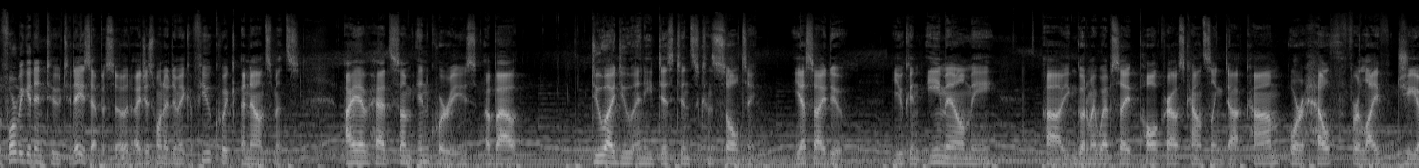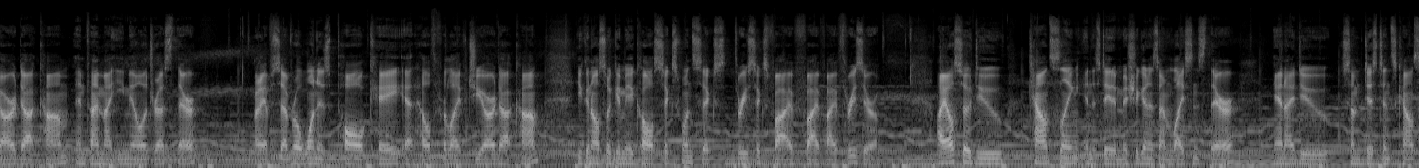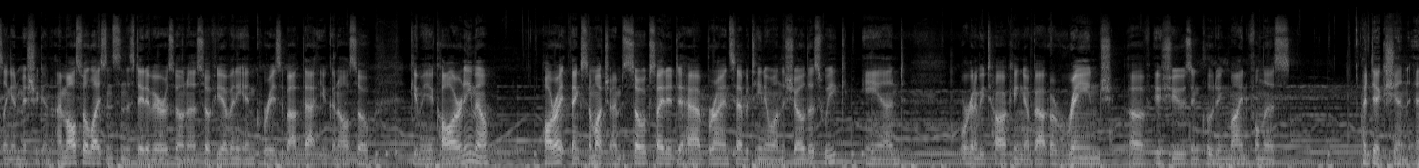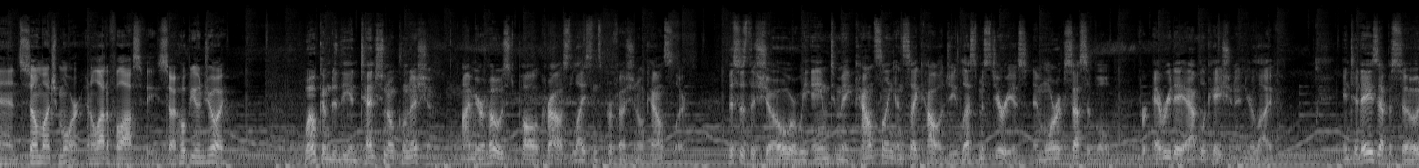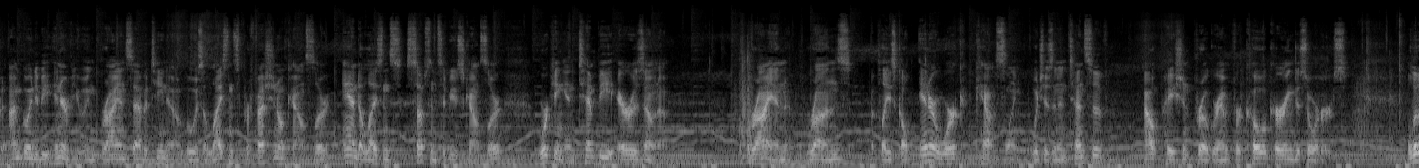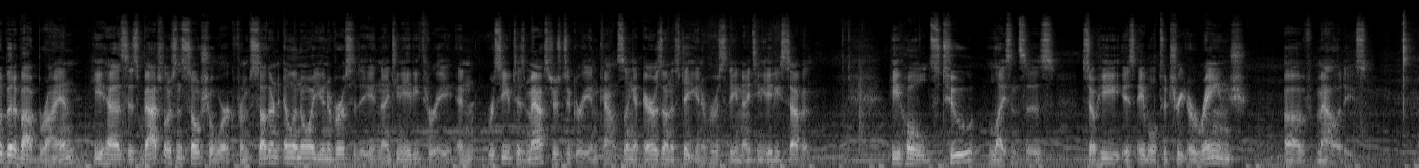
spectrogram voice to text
Before we get into today's episode, I just wanted to make a few quick announcements. I have had some inquiries about do I do any distance consulting? Yes, I do. You can email me. Uh, you can go to my website, paulkrauscounseling.com or healthforlifegr.com and find my email address there. I have several. One is Paul K at healthforlifegr.com. You can also give me a call 616 365 5530. I also do counseling in the state of Michigan as I'm licensed there, and I do some distance counseling in Michigan. I'm also licensed in the state of Arizona, so if you have any inquiries about that, you can also give me a call or an email. All right, thanks so much. I'm so excited to have Bryon Sabatino on the show this week, and we're going to be talking about a range of issues, including mindfulness, addiction, and so much more, and a lot of philosophy. So I hope you enjoy. Welcome to The Intentional Clinician. I'm your host, Paul Krauss, licensed professional counselor. This is the show where we aim to make counseling and psychology less mysterious and more accessible for everyday application in your life. In today's episode, I'm going to be interviewing Bryon Sabatino, who is a licensed professional counselor and a licensed substance abuse counselor working in Tempe, Arizona. Bryon runs a place called Inner Work Counseling, which is an intensive outpatient program for co occurring disorders. A little bit about Bryon. He has his bachelor's in social work from Southern Illinois University in 1983 and received his master's degree in counseling at Arizona State University in 1987. He holds two licenses, so he is able to treat a range of maladies.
